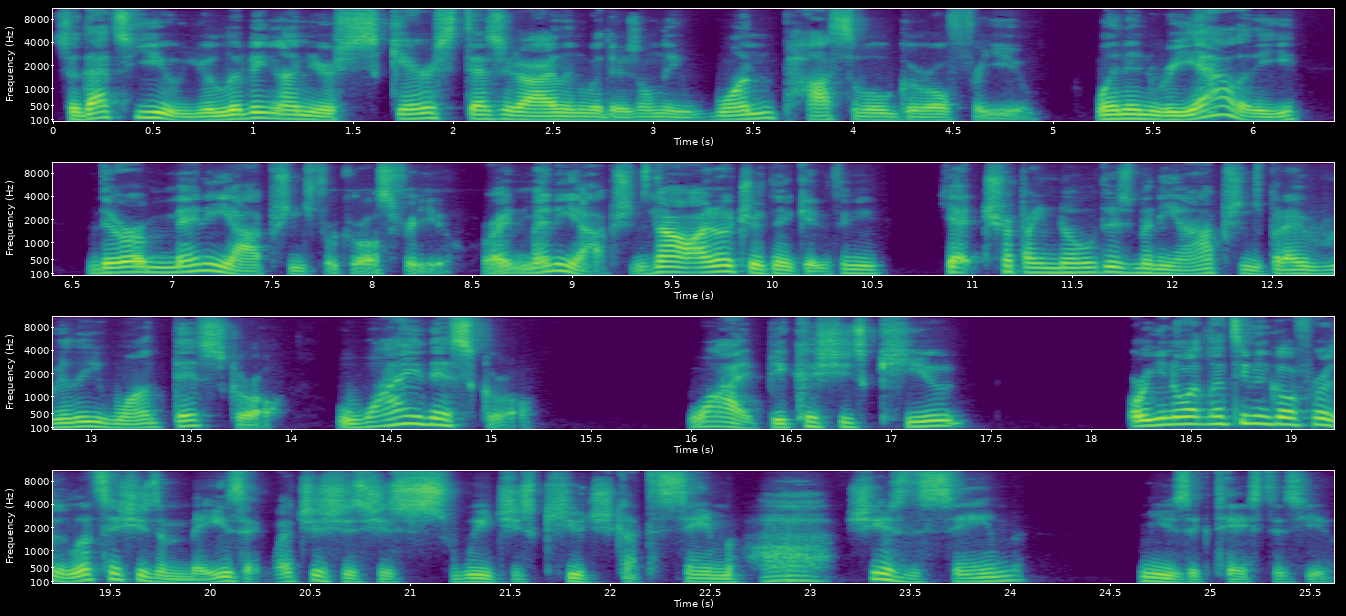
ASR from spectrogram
So that's you. You're living on your scarce desert island where there's only one possible girl for you. When in reality, there are many options for girls for you, right? Many options. Now, I know what you're thinking. You're thinking, yeah, Tripp, I know there's many options, but I really want this girl. Why this girl? Why? Because she's cute? Or you know what? Let's even go further. Let's say she's amazing. Let's just, just she's sweet. She's cute. She's got the same, oh, she has the same music taste as you.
